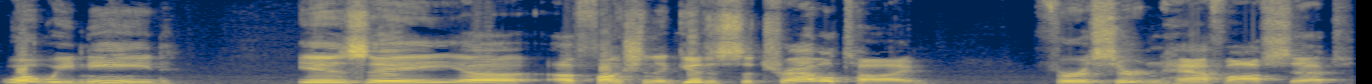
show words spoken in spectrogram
what we need is a uh, a function that gives us the travel time for a certain half offset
